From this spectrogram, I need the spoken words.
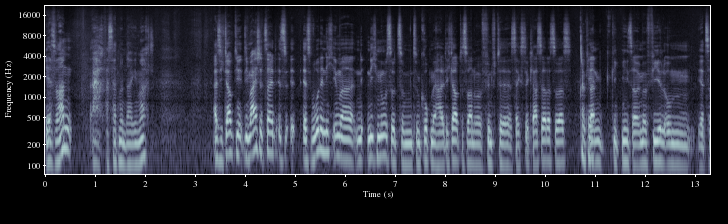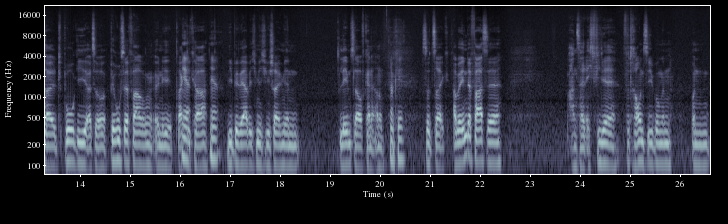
ja, es waren. Ach, was hat man da gemacht? Also ich glaube, die, die meiste Zeit, es, es wurde nicht immer, ni- nicht nur so zum, zum Gruppenerhalt. Ich glaube, das war nur fünfte, sechste Klasse oder sowas. Okay. Dann ging es auch immer viel um jetzt halt Bogi, also Berufserfahrung, irgendwie Praktika. Ja, ja. Wie bewerbe ich mich, wie schreibe ich mir einen Lebenslauf, keine Ahnung Okay. so Zeug. Aber in der Phase waren es halt echt viele Vertrauensübungen und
